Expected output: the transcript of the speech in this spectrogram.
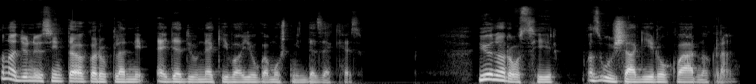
Ha nagyon őszinte akarok lenni, egyedül neki van joga most mindezekhez. Jön a rossz hír, az újságírók várnak ránk.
